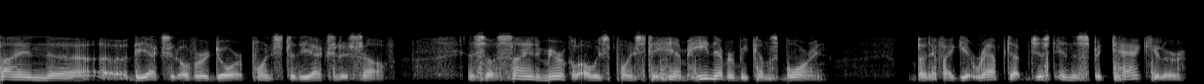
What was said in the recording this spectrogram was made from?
sign, uh, uh, the exit over a door, points to the exit itself. And so a sign, a miracle, always points to Him. He never becomes boring. But if I get wrapped up just in the spectacular,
